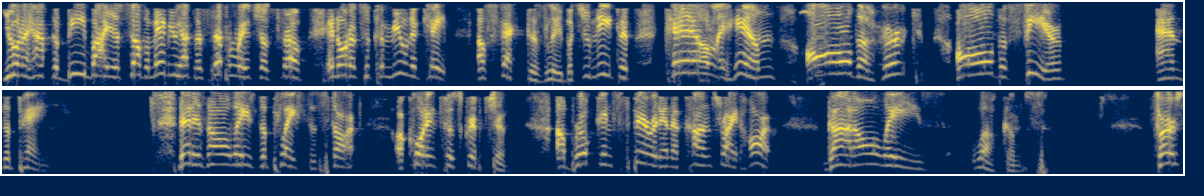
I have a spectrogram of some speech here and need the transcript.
you're going to have to be by yourself or maybe you have to separate yourself in order to communicate effectively. But you need to tell him all the hurt, all the fear, and the pain. That is always the place to start, according to Scripture. A broken spirit and a contrite heart, God always welcomes. First,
